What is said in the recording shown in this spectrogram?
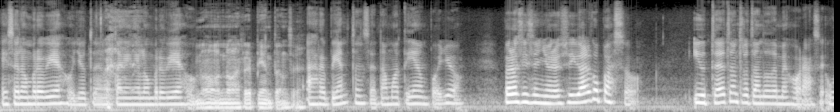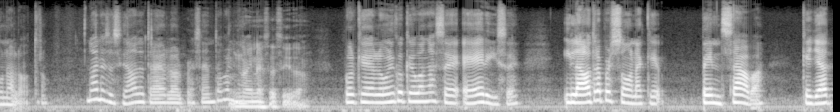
Es el hombre viejo, yo ustedes no están en el hombre viejo. No, no arrepiéntanse. Arrepiéntanse, estamos a tiempo, yo. Pero sí, señores, si algo pasó y ustedes están tratando de mejorarse uno al otro, no hay necesidad de traerlo al presente, ¿verdad? No hay necesidad. Porque lo único que van a hacer es herirse. Y la otra persona que pensaba que ya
